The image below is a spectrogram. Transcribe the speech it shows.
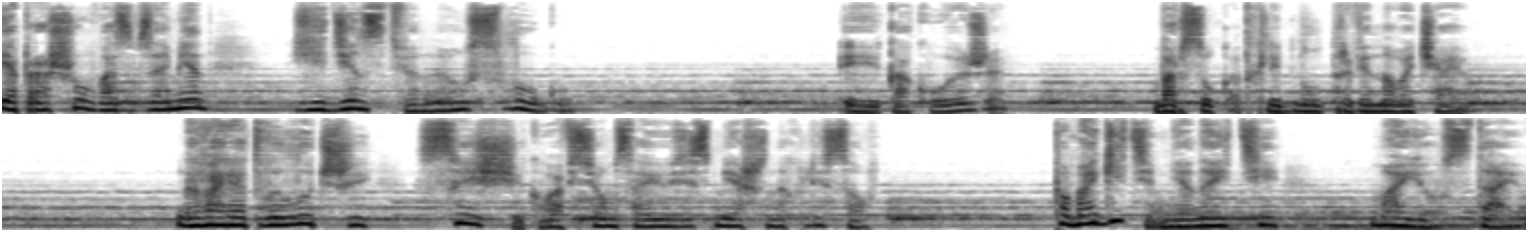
Я прошу вас взамен единственную услугу». «И какую же?» Барсук отхлебнул травяного чаю. «Говорят, вы лучший сыщик во всем союзе смешанных лесов. Помогите мне найти мою стаю».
